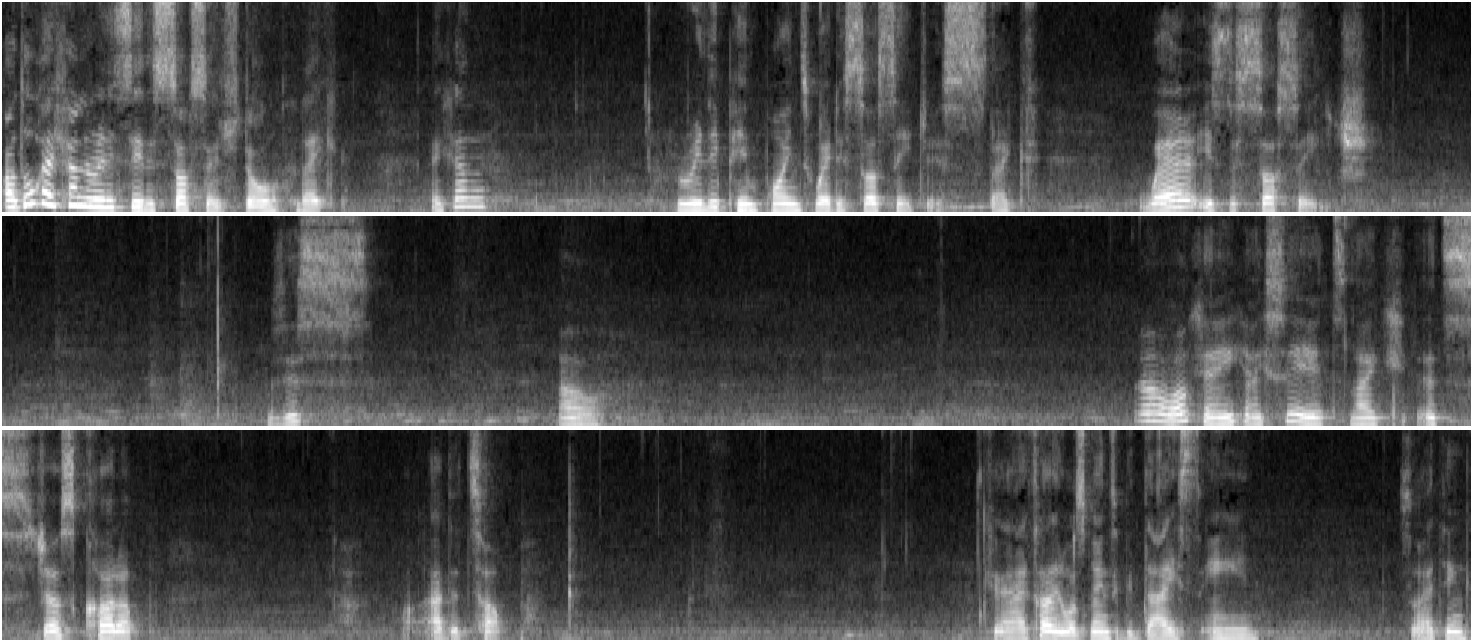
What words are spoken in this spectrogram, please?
although I can't really see the sausage though, like I can really pinpoint where the sausage is. Like, where is the sausage? Is this? Oh. Oh, okay. I see it. Like it's just cut up at the top. Okay, I thought it was going to be diced in. So I think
